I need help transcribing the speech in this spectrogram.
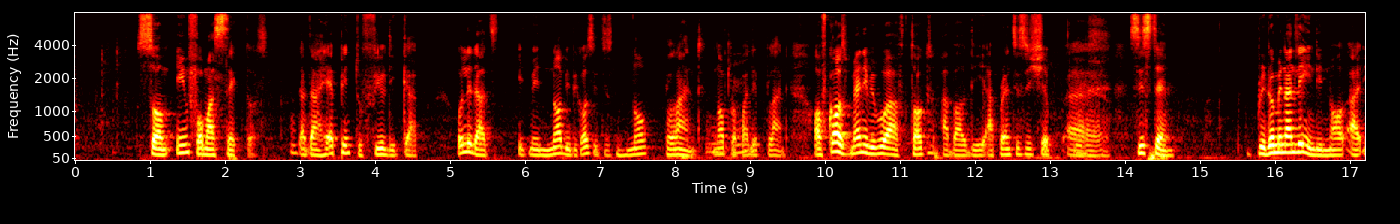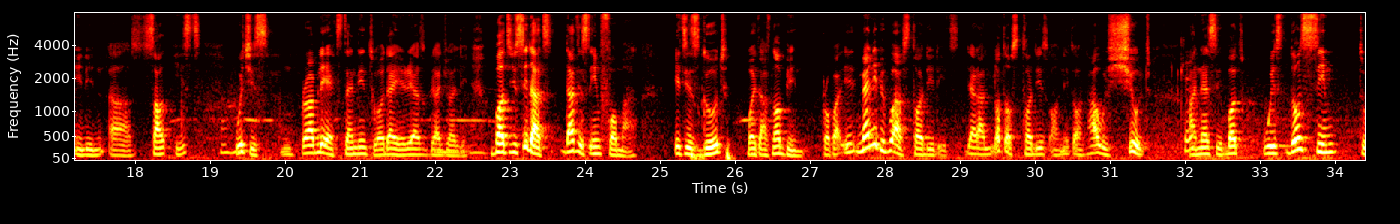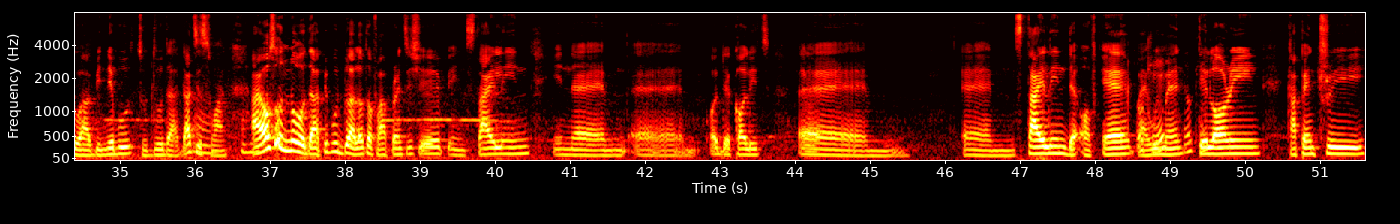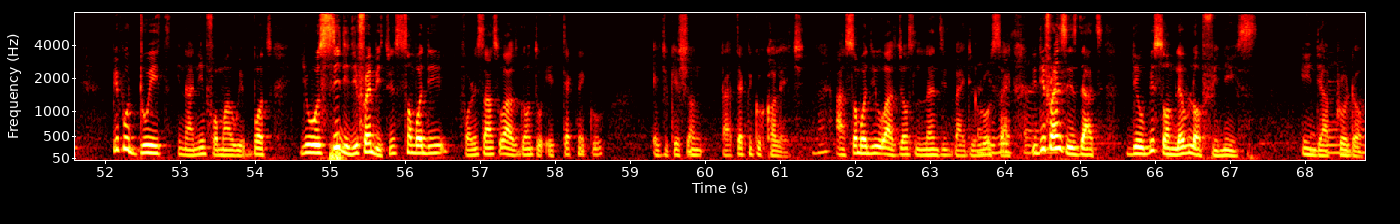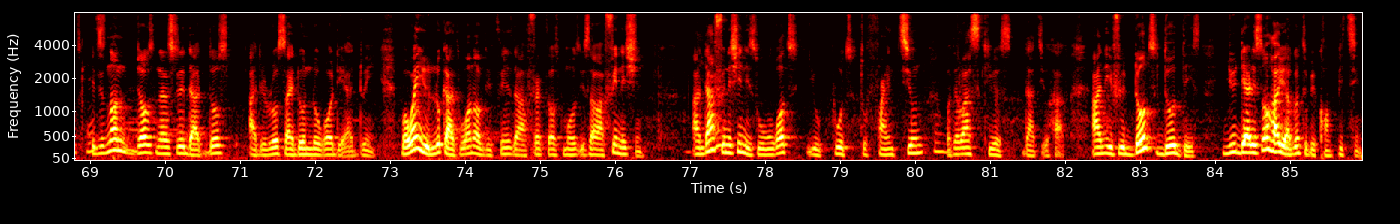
some informal sectors that are helping to fill the gap. Only that it may not be because it is not planned, okay. not properly planned. Of course, many people have talked about the apprenticeship uh, yes. system, predominantly in the north, uh, in the uh, southeast, mm -hmm. which is probably extending to other areas gradually. Mm -hmm. But you see that that is informal. It is good, but it has not been proper. It, many people have studied it. There are a lot of studies on it on how we should okay. harness it, but we don't seem to have been able to do that. That is mm. one. Mm -hmm. I also know that people do a lot of apprenticeship in styling, in um, um, what they call it, um, um, styling the, of hair by okay. women, okay. tailoring, carpentry. People do it in an informal way, but you will see the difference between somebody for instance, who has gone to a technical education, uh, technical college, mm-hmm. and somebody who has just learned it by the by roadside. The, the difference is that there will be some level of finesse in okay. their product. Okay. It is not just necessarily that those at the roadside don't know what they are doing. But when you look at one of the things that affect us most is our finishing. And that mm-hmm. finishing is what you put to fine tune mm. whatever skills that you have. And if you don't do this, you, there is no how you are going to be competing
